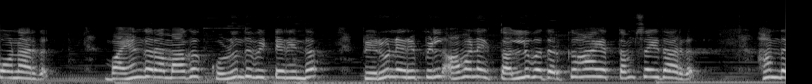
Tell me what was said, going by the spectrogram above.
போனார்கள். பயங்கரமாக கொழுந்து விட்டெறிந்த பெருநெருப்பில் அவனை தள்ளுவதற்கு ஆயத்தம் செய்தார்கள். அந்த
